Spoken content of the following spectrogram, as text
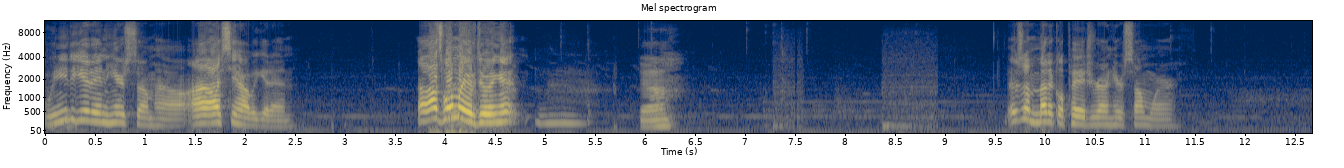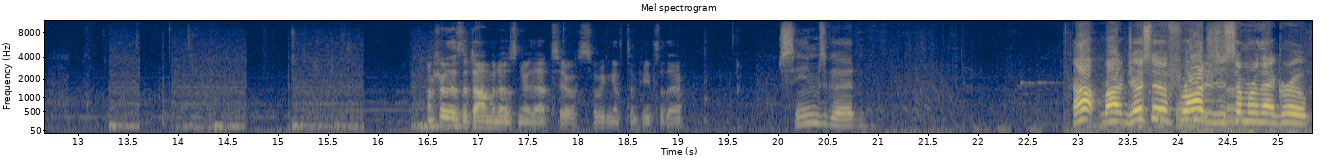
We need to get in here somehow. I, I see how we get in. Oh, that's one way of doing it. Yeah. There's a medical page around here somewhere. I'm sure there's a Domino's near that too, so we can get some pizza there. Seems good. Oh, Ro- Joseph Rogers is somewhere in that group.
